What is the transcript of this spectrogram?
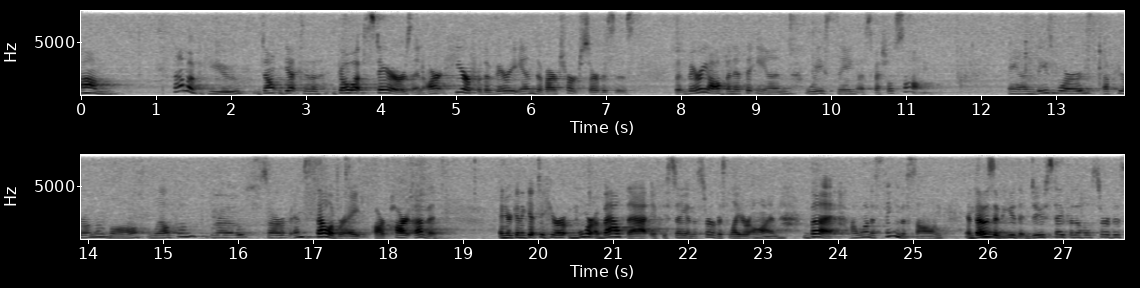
Um, some of you don't get to go upstairs and aren't here for the very end of our church services. But very often at the end, we sing a special song. And these words up here on the wall, welcome, grow, serve, and celebrate, are part of it. And you're going to get to hear more about that if you stay in the service later on. But I want to sing the song, and those of you that do stay for the whole service,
